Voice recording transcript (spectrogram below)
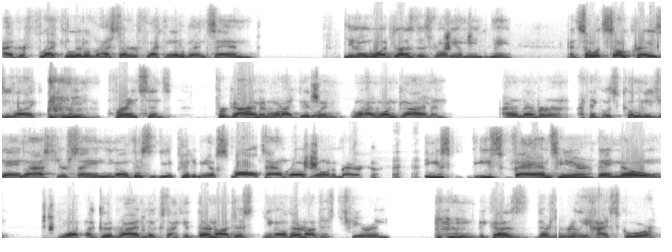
I'd reflect a little bit. I started reflecting a little bit and saying, you know, what does this rodeo mean to me? And so it's so crazy. Like, for instance, for Guymon, when I did win, when I won Guymon, I remember, I think it was Calamity Jane last year saying, you know, this is the epitome of small town rodeo in America. these these fans here, they know what a good ride looks like. They're not just, you know, they're not just cheering because there's a really high score.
